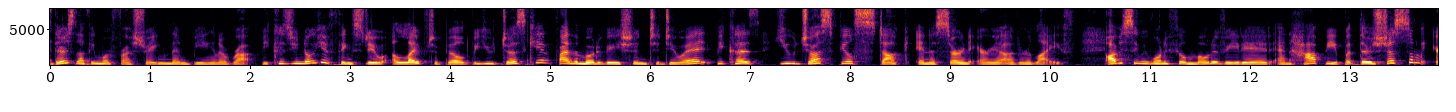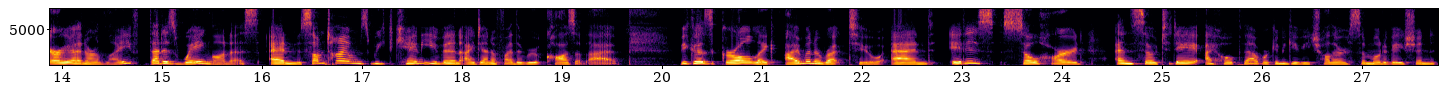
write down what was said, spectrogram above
There's nothing more frustrating than being in a rut because you know you have things to do, a life to build, but you just can't find the motivation to do it because you just feel stuck in a certain area of your life. Obviously, we want to feel motivated and happy, but there's just some area in our life that is weighing on us. And sometimes we can't even identify the root cause of that. Because, girl, like I'm in a rut too, and it is so hard. And so today, I hope that we're going to give each other some motivation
